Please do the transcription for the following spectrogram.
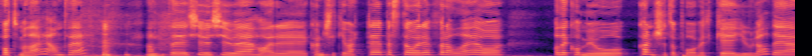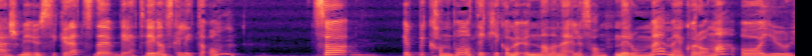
fått med deg, antar jeg. At 2020 eh, har eh, kanskje ikke vært det beste året for alle. Og, og, det kommer jo kanskje til å påvirke jula. Det er så mye usikkerhet, så det vet vi ganske lite om. Så vi kan på en måte ikke komme unna denne elefanten i rommet med korona og jul.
